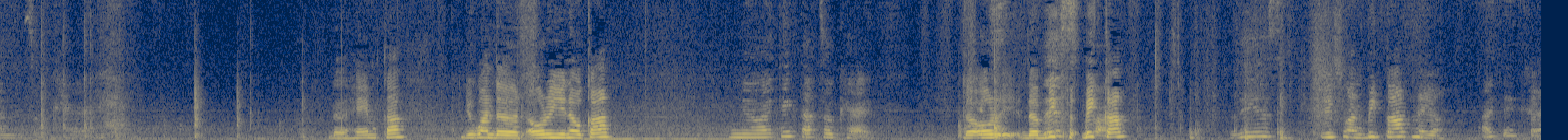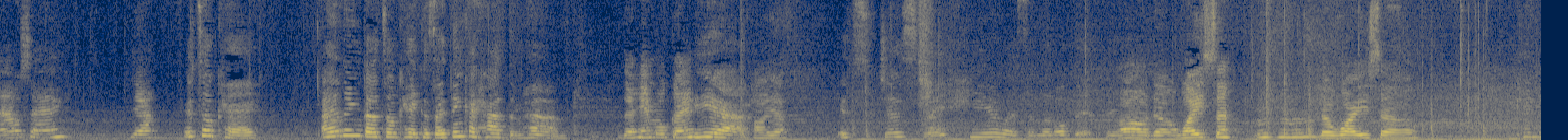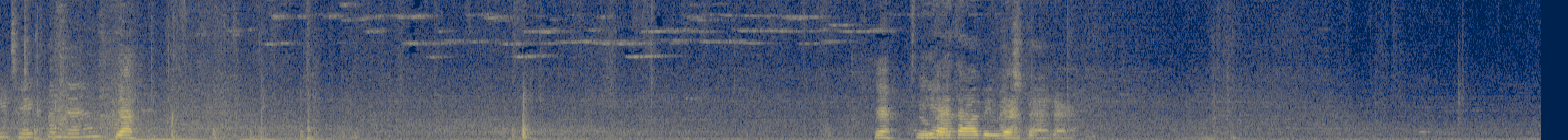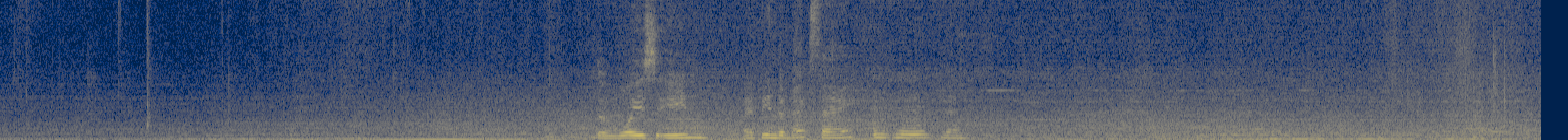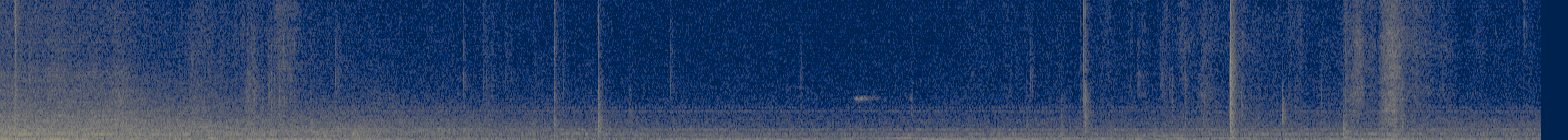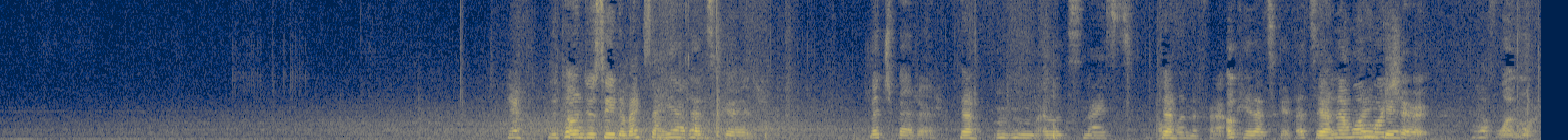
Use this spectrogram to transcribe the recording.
hem is okay. The ham cuff. You want the original cuff? No, I think that's okay. The ori- the big this big cuff. These, This one big cuff here. I think The outside. Yeah. it's okay. I think that's okay because I think I had them hemmed. The hem okay? Yeah, Oh yeah. it's just right here was a little bit. Oh the waist. uh, hmm The waist. Uh, Can you take them in? yeah. Yeah. you Yeah, okay? that would be much Yeah. better. The voice in. Maybe in the back side. hmm Yeah. Yeah. You turn to see the back side. Yeah, that's good. Much better. Yeah. hmm It looks nice all Yeah. in the front. Okay, that's good. That's it. Yeah, And then one thank more you. shirt. I have one more.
